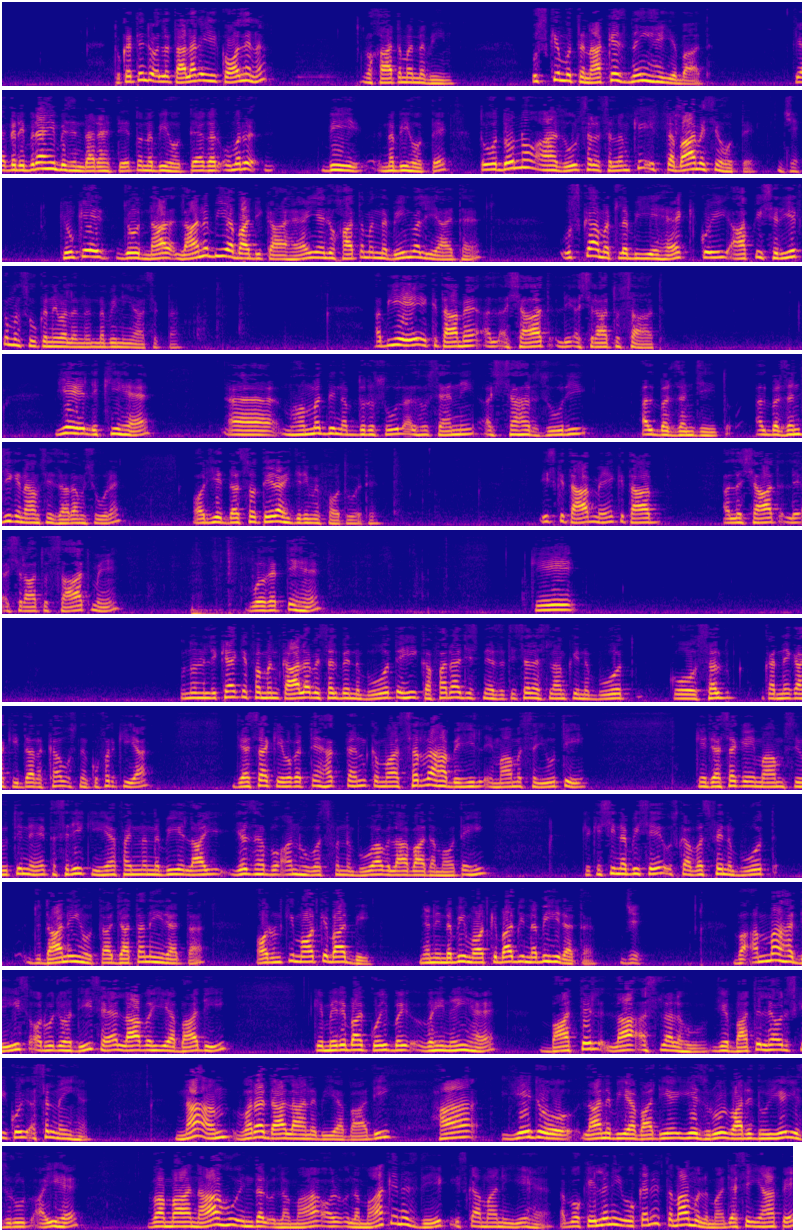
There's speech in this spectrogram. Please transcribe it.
تو کہتے ہیں جو اللہ تعالیٰ کا یہ کال ہے نا، وہ خاتم النبین اس کے متناقض نہیں ہے یہ بات، کہ اگر ابراہیم بھی زندہ رہتے تو نبی ہوتے، اگر عمر بھی نبی ہوتے تو وہ دونوں حضور صلی اللہ علیہ وسلم کے اتباع میں سے ہوتے۔ جی۔ کیونکہ جو لانبی آبادی کا ہے یا جو خاتم النبین والی آیت ہے، اس کا مطلب یہ ہے کہ کوئی آپ کی شریعت کو منسوخ کرنے والا نبی نہیں آ سکتا۔ اب یہ ایک کتاب ہے الاشات اشرات السات یہ لکھی ہے محمد بن عبد الرسول الحسینی اشہر زوری البرزنجی۔ تو البرزنجی کے نام سے زیادہ مشہور ہیں اور یہ دس سو تیرہ ہجری میں فوت ہوئے تھے۔ اس کتاب میں، کتاب الشاط اشرات السات میں وہ کہتے ہیں کہ انہوں نے لکھا کہ فمن کالا بسلب نبوت، ہی کفرا جس نے حضرت علیہ السلام کی نبوت کو سلب کرنے کا عقیدہ رکھا، اس نے کفر کیا۔ جیسا کہ وہ کہتے ہیں حقن کما سر رہا بہیل امام سیوتی کہ جیسا کہ امام سیوتی نے تصریح کی ہے فن نبی لا یزہب ان وصف نبوا ولا باد موت ہی کہ کسی نبی سے اس کا وصف نبوت جدا نہیں ہوتا جاتا نہیں رہتا اور ان کی موت کے بعد بھی یعنی نبی موت کے بعد بھی نبی ہی رہتا۔ ہے جی۔ وہ اما حدیث اور وہ جو حدیث ہے لا وہی آبادی کہ میرے بعد کوئی وہی نہیں ہے باطل لا اصل لہو یہ باطل ہے اور اس کی کوئی اصل نہیں ہے۔ نام وردا لا نبی آبادی ہاں یہ جو لا نبی آبادی ہے، یہ ضرور وارد ہوئی ہے، یہ ضرور آئی ہے۔ وہ ماں نہ ہو اندل علماء اور علماء کے نزدیک اس کا معنی یہ ہے۔ اب وہ اکیلے نہیں، وہ کہہ رہے تمام علماء، جیسے یہاں پہ،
